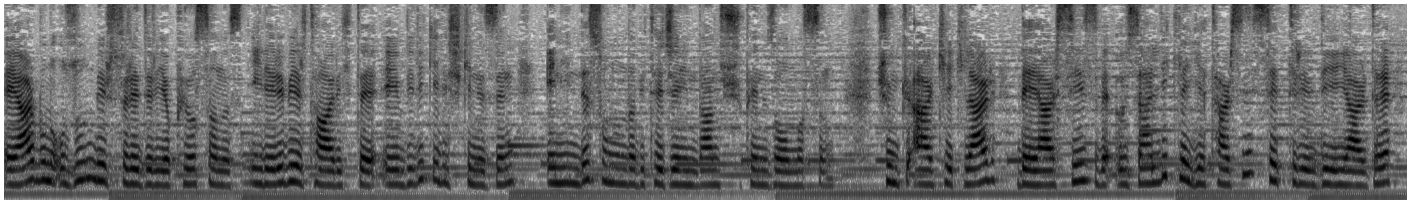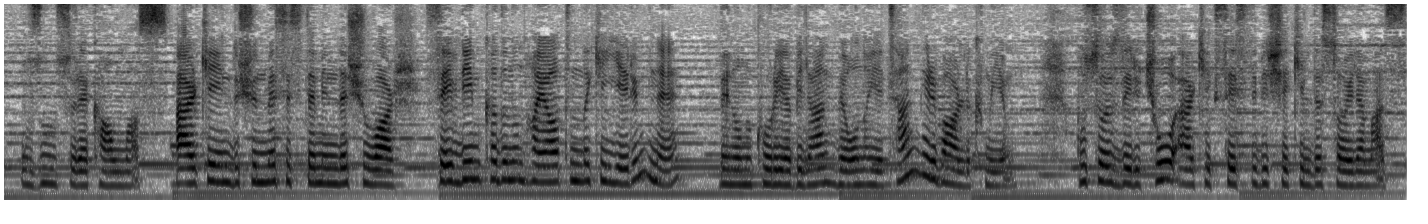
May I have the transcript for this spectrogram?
Eğer bunu uzun bir süredir yapıyorsanız ileri bir tarihte evlilik ilişkinizin eninde sonunda biteceğinden şüpheniz olmasın. Çünkü erkekler değersiz ve özellikle yetersiz hissettirildiği yerde uzun süre kalmaz. Erkeğin düşünme sisteminde şu var. Sevdiğim kadının hayatındaki yerim ne? Ben onu koruyabilen ve ona yeten bir varlık mıyım? Bu sözleri çoğu erkek sesli bir şekilde söylemez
